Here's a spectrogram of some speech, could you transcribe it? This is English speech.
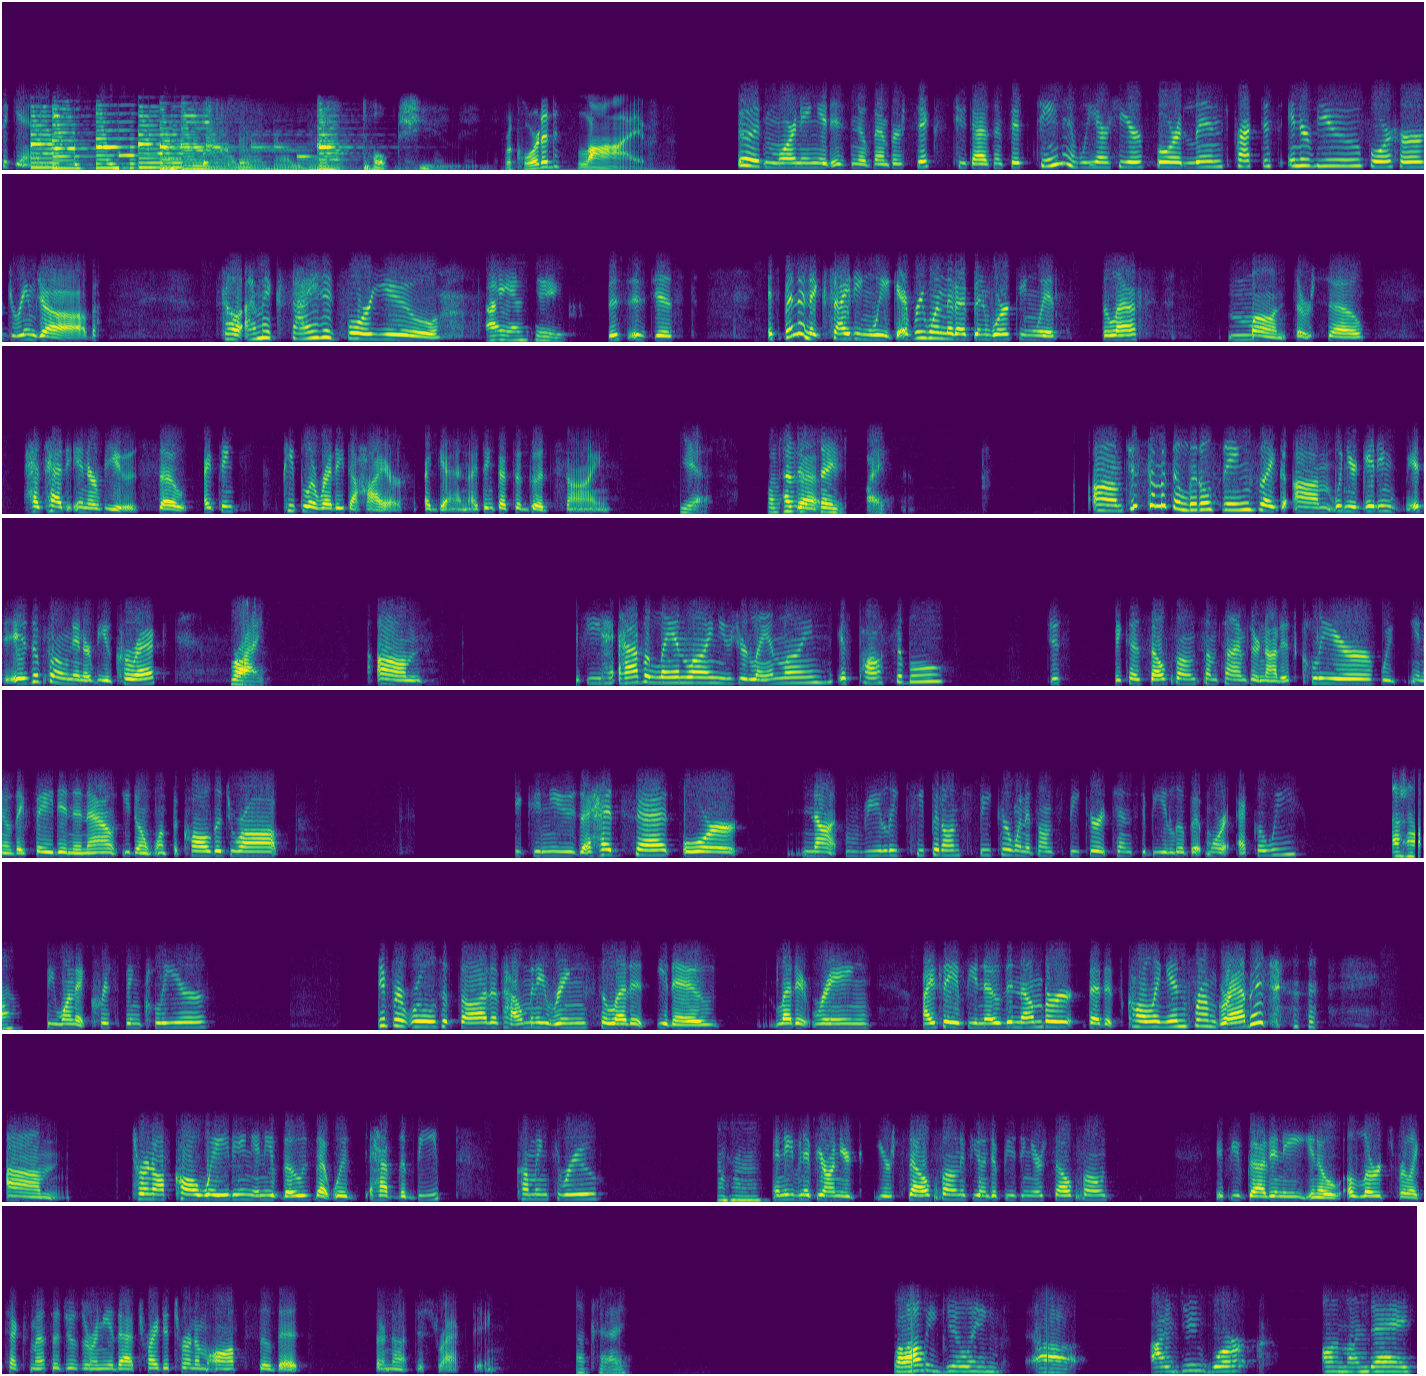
again. Talk shoes. Recorded live. Good morning. It is November sixth, two 2015, and we are here for Lynn's practice interview for her dream job. So I'm excited for you. I am too. This is just, it's been an exciting week. Everyone that I've been working with the last month or so has had interviews. So I think people are ready to hire again. I think that's a good sign. Yes. How does Yeah. it? Um, just some of the little things like um, when you're getting it is a phone interview, correct? Right. Um, if you have a landline, use your landline if possible. Because cell phones sometimes are not as clear, we you know they fade in and out. You don't want the call to drop. You can use a headset or not really keep it on speaker. When it's on speaker, it tends to be a little bit more echoey. Uh huh. You want it crisp and clear. Different rules of thought of how many rings to let it, you know, let it ring. I say if you know the number that it's calling in from, grab it. um, turn off call waiting, any of those that would have the beeps coming through. Mhm. And even if you're on your your cell phone, if you end up using your cell phone, if you've got any, you know, alerts for like text messages or any of that, try to turn them off so that they're not distracting. Okay. Well, I'll be doing. Uh, I do work on Monday,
